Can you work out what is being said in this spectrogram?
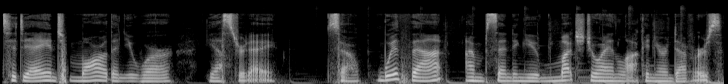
today and tomorrow than you were yesterday. So, with that, I'm sending you much joy and luck in your endeavors.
